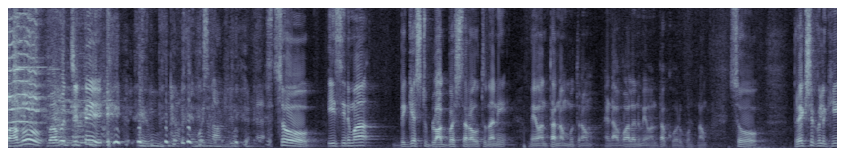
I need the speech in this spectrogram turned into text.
బాబు బాబు చిట్టి. సో ఈ సినిమా బిగ్గెస్ట్ బ్లాక్ బస్టర్ అవుతుందని మేమంతా నమ్ముతున్నాం అండ్ అవ్వాలని మేమంతా కోరుకుంటున్నాం. సో ప్రేక్షకులకి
